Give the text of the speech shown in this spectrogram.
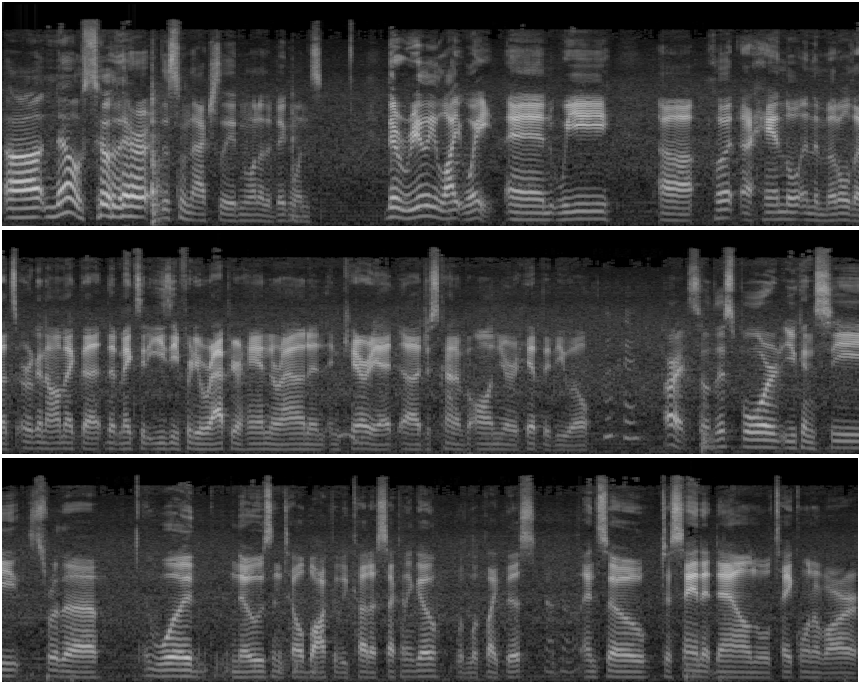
Uh, no, so they're this one actually in one of the big ones. They're really lightweight, and we uh, put a handle in the middle that's ergonomic that, that makes it easy for you to wrap your hand around and, and carry it uh, just kind of on your hip, if you will. Okay. All right, so this board, you can see sort of the wood nose and tail block that we cut a second ago would look like this. Uh-huh. And so to sand it down, we'll take one of our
